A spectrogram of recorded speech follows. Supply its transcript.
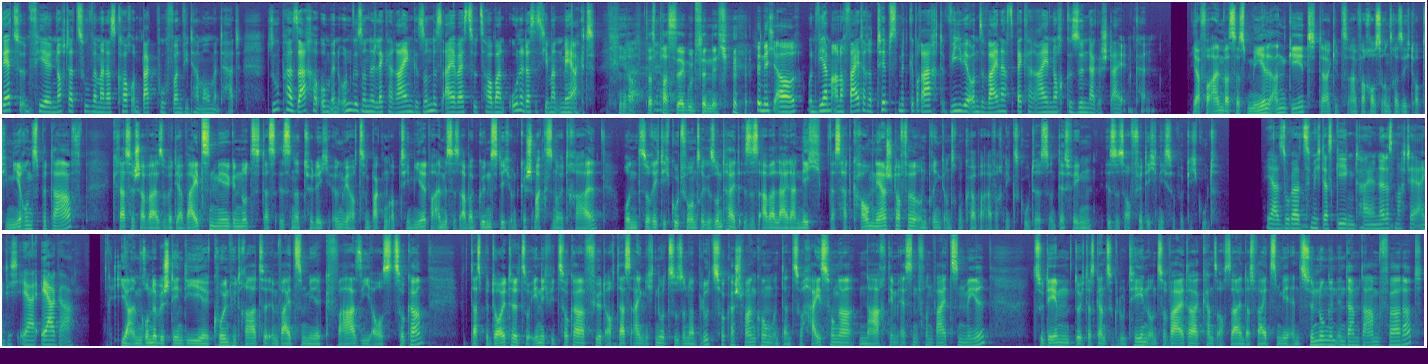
Sehr zu empfehlen, noch dazu, wenn man das Koch- und Backbuch von Vita Moment hat. Super Sache, um in ungesunde Leckereien gesundes Eiweiß zu zaubern, ohne dass es jemand merkt. Ja, das passt sehr gut, finde ich. finde ich auch. Und wir haben auch noch weitere Tipps mitgebracht, wie wir unsere Weihnachtsbäckerei noch gesünder gestalten können. Ja, vor allem was das Mehl angeht, da gibt es einfach aus unserer Sicht Optimierungsbedarf. Klassischerweise wird ja Weizenmehl genutzt. Das ist natürlich irgendwie auch zum Backen optimiert. Vor allem ist es aber günstig und geschmacksneutral. Und so richtig gut für unsere Gesundheit ist es aber leider nicht. Das hat kaum Nährstoffe und bringt unserem Körper einfach nichts Gutes. Und deswegen ist es auch für dich nicht so wirklich gut. Ja, sogar ziemlich das Gegenteil. Ne? Das macht ja eigentlich eher Ärger. Ja, im Grunde bestehen die Kohlenhydrate im Weizenmehl quasi aus Zucker. Das bedeutet, so ähnlich wie Zucker führt auch das eigentlich nur zu so einer Blutzuckerschwankung und dann zu Heißhunger nach dem Essen von Weizenmehl. Zudem durch das ganze Gluten und so weiter kann es auch sein, dass Weizenmehl Entzündungen in deinem Darm fördert.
